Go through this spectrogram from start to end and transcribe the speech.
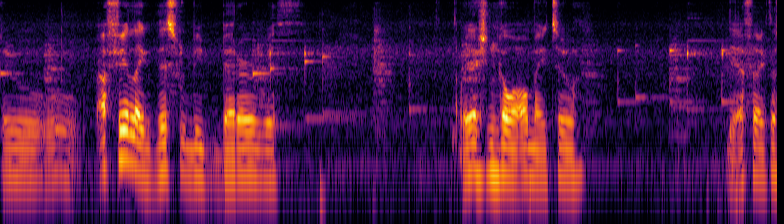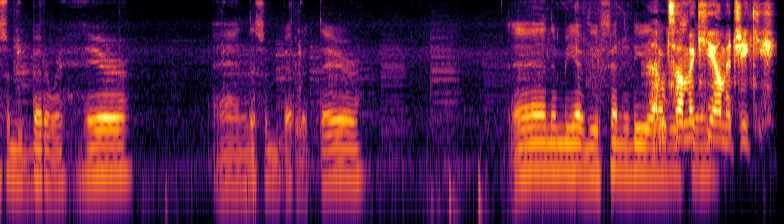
to. I feel like this would be better with. We actually can go with Ome too. Yeah, I feel like this would be better with hair, and this would be better with there. And then we have the affinity. I'm Tamaki Amajiki.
